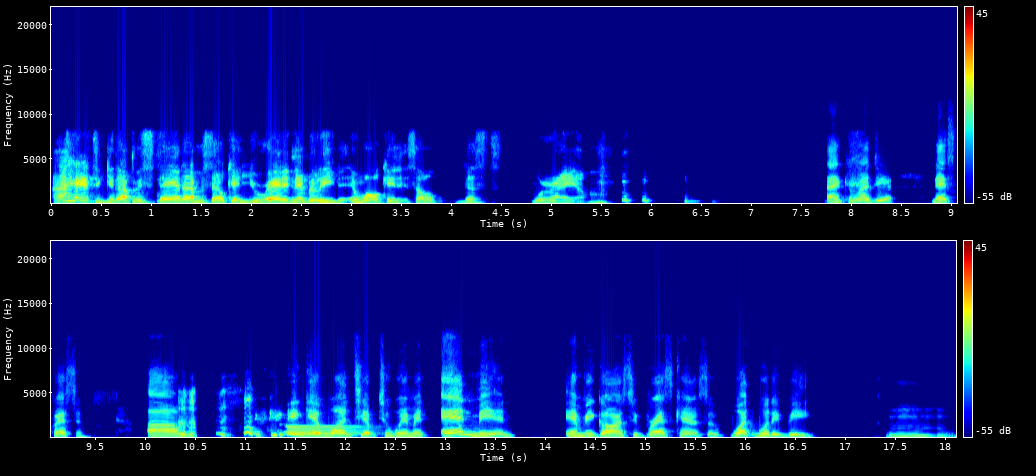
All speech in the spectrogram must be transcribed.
I had to get up and stand up and say, "Okay, you read it and then believe it and walk in it." So that's where I am. Thank you, my dear. Next question. Um, if you can give one tip to women and men in regards to breast cancer, what would it be? Mm.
